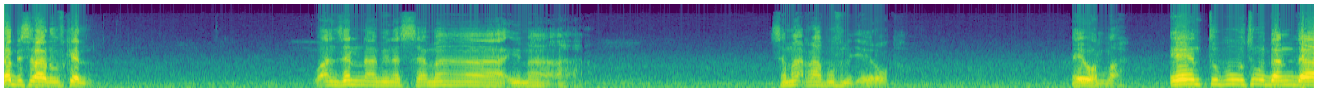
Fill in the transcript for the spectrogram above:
rabbi silaa nuuf kenna وأنزلنا من السماء ماء سماء رابوفن جيروبا اي والله انت بوتو دندا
